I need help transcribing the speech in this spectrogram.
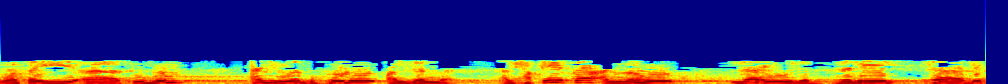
وسيئاتهم أن يدخلوا الجنة. الحقيقة أنه لا يوجد دليل ثابت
